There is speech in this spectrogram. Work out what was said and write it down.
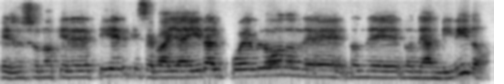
pero eso no quiere decir que se vaya a ir al pueblo donde, donde, donde han vivido.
